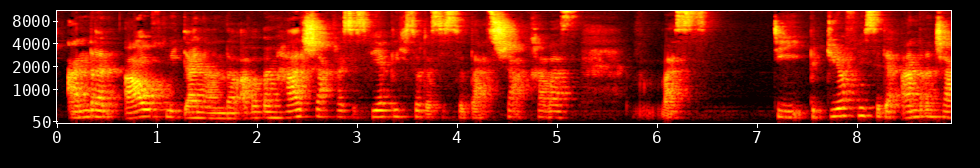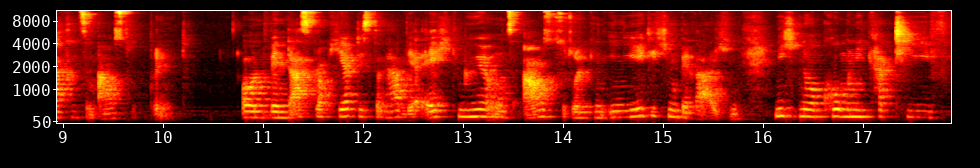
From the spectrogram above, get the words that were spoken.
die anderen auch miteinander. Aber beim Halschakra ist es wirklich so, das ist so das Chakra, was, was die Bedürfnisse der anderen Chakren zum Ausdruck bringt. Und wenn das blockiert ist, dann haben wir echt Mühe, uns auszudrücken in jeglichen Bereichen. Nicht nur kommunikativ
